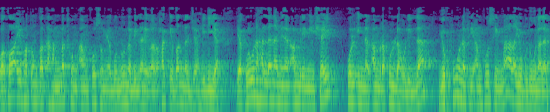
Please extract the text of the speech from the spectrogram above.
wa ta'ifatun qad ahammathum anfusuhum yadhunnuna billahi ghayra haqqi dhanna al-jahiliyah yaquluna hal lana min al-amri min shay' Qul innal amra kullahu lillah yukhfuna fi anfusihim ma la yubduna lak.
